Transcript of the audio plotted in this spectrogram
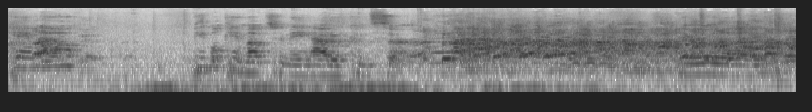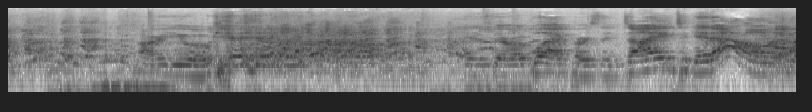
came out, people came up to me out of concern. They were like, "Are you okay? Is there a black person dying to get out?" Uh,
